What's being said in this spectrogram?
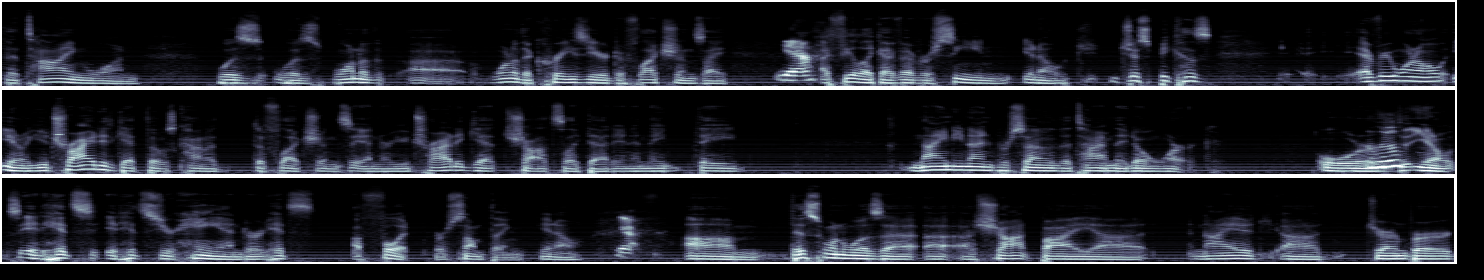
the tying one was was one of the uh, one of the crazier deflections I Yeah, I feel like I've ever seen. You know, j- just because everyone, al- you know, you try to get those kind of deflections in, or you try to get shots like that in, and they they ninety nine percent of the time they don't work, or Mhm. the- you know, it's, it hits it hits your hand or it hits a foot or something. You know. Yeah. Um, this one was a, a, a shot by uh, Nia uh, Jernberg.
